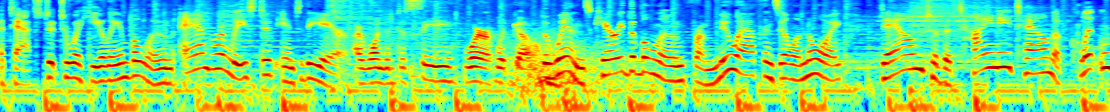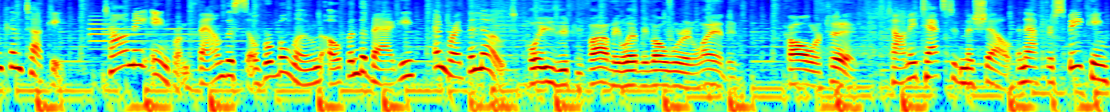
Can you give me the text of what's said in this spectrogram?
attached it to a helium balloon, and released it into the air. I wanted to see where it would go. The winds carried the balloon from New Athens, Illinois, down to the tiny town of Clinton, Kentucky. Tommy Ingram found the silver balloon, opened the baggie, and read the note. Please, if you find me, let me know where it landed. Call or text. Tommy texted Michelle, and after speaking,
